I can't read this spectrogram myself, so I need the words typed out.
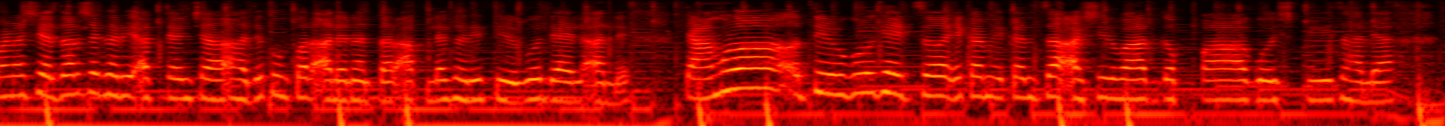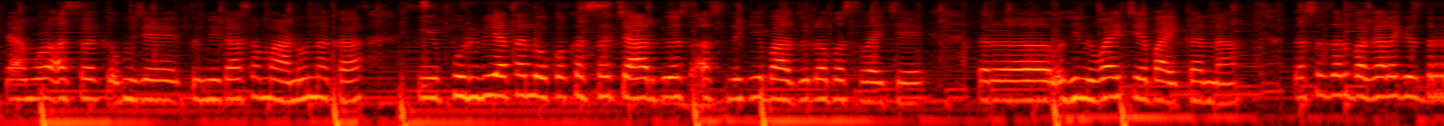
पण शेजारच्या घरी आत्यांच्या हळदी कुंकवार आल्यानंतर आपल्या घरी तिळगुळ द्यायला आले. त्यामुळं तिळगुळ घ्यायचं एकामेकांचा आशीर्वाद गप्पा गोष्टी झाल्या. त्यामुळं असं म्हणजे तुम्ही का असं मानू नका की पूर्वी आता लोक कसं चार दिवस असले की बाजूला बसवायचे तर हिनवायचे बायकांना. तसं जर बघायला गेलं तर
